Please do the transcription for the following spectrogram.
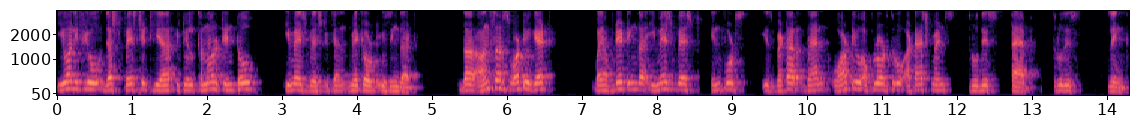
Even if you just paste it here, it will convert into image-based. You can make out using that. The answers what you get by updating the image-based inputs is better than what you upload through attachments through this tab, through this link.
